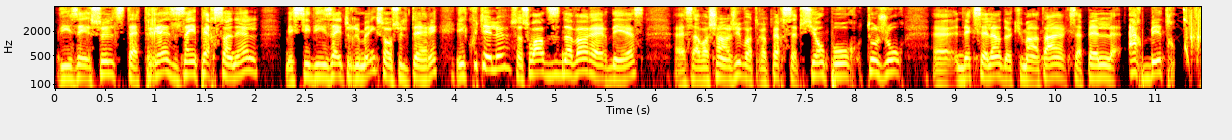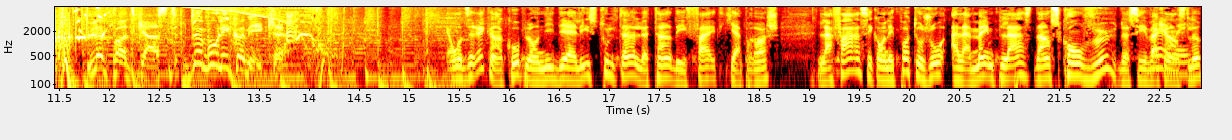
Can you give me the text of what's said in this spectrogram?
des insultes, c'était très impersonnel, mais c'est des êtres humains qui sont sur le terrain. Écoutez-le ce soir 19h à RDS, Euh, ça va changer votre perception pour toujours euh, un excellent documentaire qui s'appelle Arbitre. Le podcast Debout les comiques. On dirait qu'en couple, on idéalise tout le temps le temps des fêtes qui approchent. L'affaire, c'est qu'on n'est pas toujours à la même place dans ce qu'on veut de ces Ben vacances-là.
